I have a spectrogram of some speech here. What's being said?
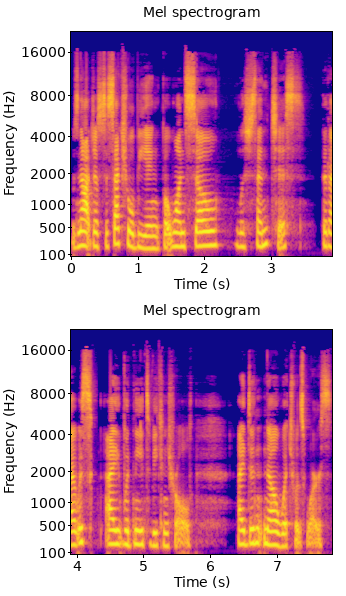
was not just a sexual being, but one so licentious that I was, I would need to be controlled. I didn't know which was worse.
